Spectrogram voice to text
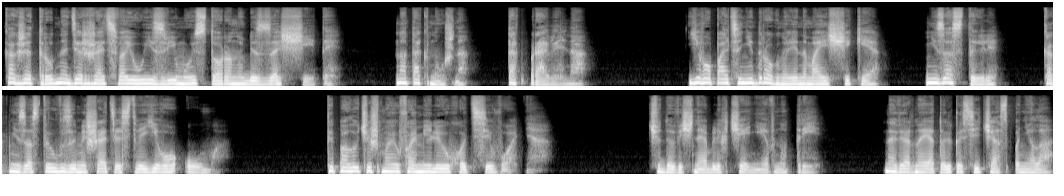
Как же трудно держать свою уязвимую сторону без защиты. Но так нужно, так правильно. Его пальцы не дрогнули на моей щеке, не застыли, как не застыл в замешательстве его ум. Ты получишь мою фамилию хоть сегодня. Чудовищное облегчение внутри. Наверное, я только сейчас поняла,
